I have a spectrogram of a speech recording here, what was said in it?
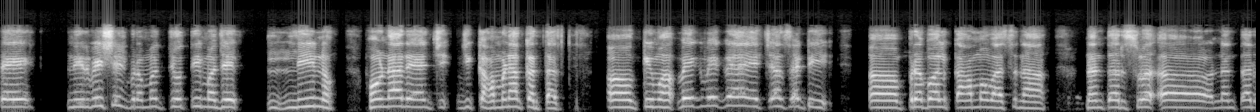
ते निर्विशेष ब्रह्मज्योती म्हणजे लीन होणाऱ्यांची जी कामना करतात किंवा वेगवेगळ्या याच्यासाठी प्रबल काम वासना नंतर स्व नंतर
